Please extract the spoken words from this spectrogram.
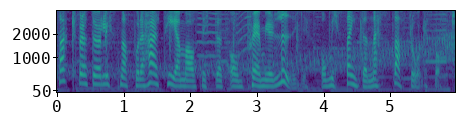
Tack för att du har lyssnat på det här temaavsnittet om Premier League och missa inte nästa frågesport.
